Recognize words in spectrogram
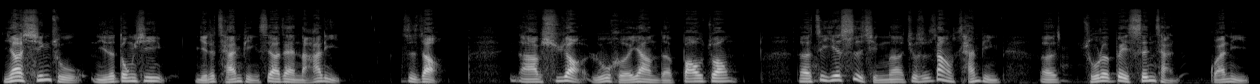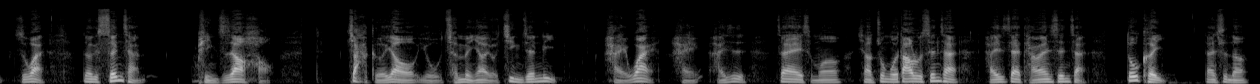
你要清楚你的东西、你的产品是要在哪里制造，那需要如何样的包装？那这些事情呢，就是让产品呃，除了被生产管理之外，那个生产品质要好，价格要有成本要有竞争力，海外还还是。在什么像中国大陆生产，还是在台湾生产都可以，但是呢，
